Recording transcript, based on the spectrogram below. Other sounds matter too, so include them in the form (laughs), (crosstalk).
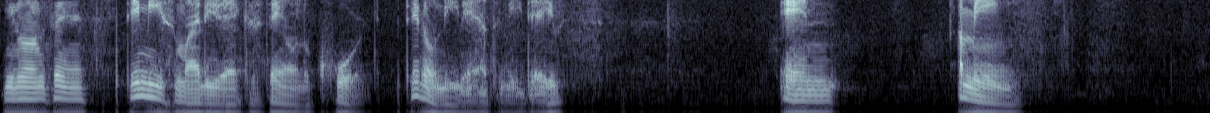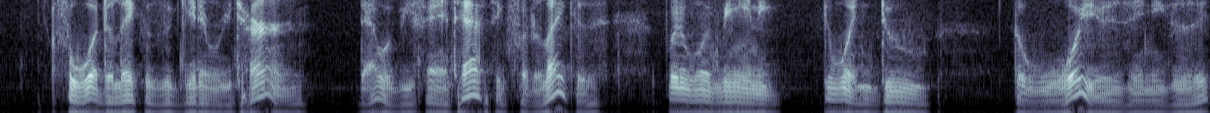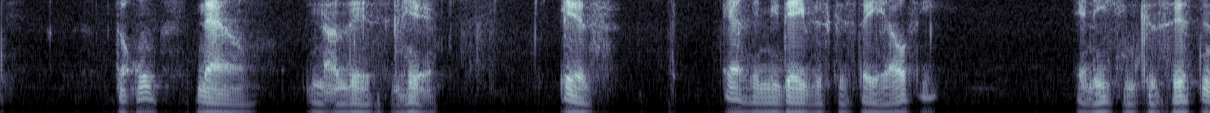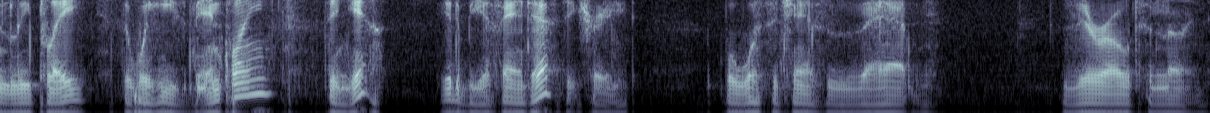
You know what I'm saying? They need somebody that can stay on the court they don't need Anthony Davis. And, I mean, for what the Lakers would get in return, that would be fantastic for the Lakers. But it wouldn't be any, it wouldn't do the Warriors any good. The now, now listen here. If Anthony Davis could stay healthy, and he can consistently play the way he's been playing, then yeah, it'd be a fantastic trade. But what's the chances of that happening? Zero to none.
